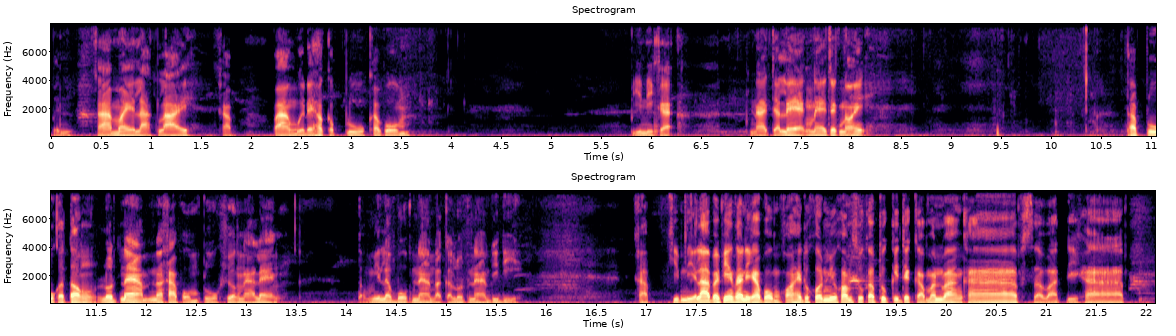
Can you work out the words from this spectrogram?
เป็นกาใหม่หลากหลายครับบางมือได้เข้ากับปลูกครับผม ปีนี้ก็น่าจะแรงแน่จักน่อย ถ้าปลูกก็ต้องลดน้ำนะครับผมปลูกช่วงหน้าแรงต้องมีระบบน้ำแล้วก็ลดน้ำดีๆ ครับ คลิปนี้ลาไปเพียงเท่านี้ครับผม ขอให้ทุกคนมีความสุขกับทุกกิจกรรมวันว่างครับ สวัสดีครับ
